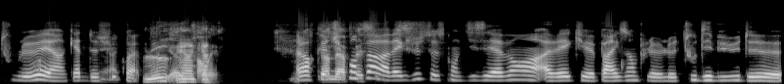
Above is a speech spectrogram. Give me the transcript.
tout bleu et un 4 dessus, un quoi. Bleu et un enfin, 4. Alors que Non, tu après, compares avec juste ce qu'on disait avant, avec euh, par exemple le, tout début de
